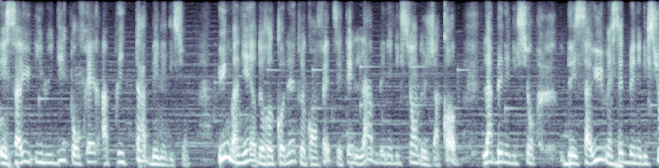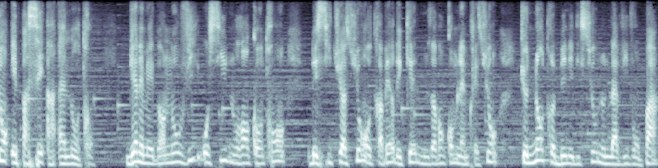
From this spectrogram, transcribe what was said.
et Saül, il lui dit, ton frère a pris ta bénédiction. Une manière de reconnaître qu'en fait, c'était la bénédiction de Jacob, la bénédiction d'Esaü, mais cette bénédiction est passée à un autre. Bien aimé, dans nos vies aussi, nous rencontrons des situations au travers desquelles nous avons comme l'impression que notre bénédiction, nous ne la vivons pas,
